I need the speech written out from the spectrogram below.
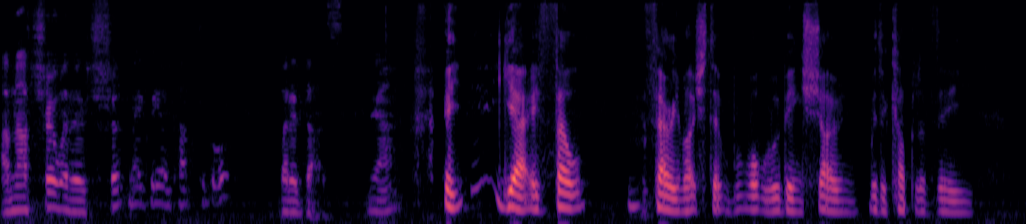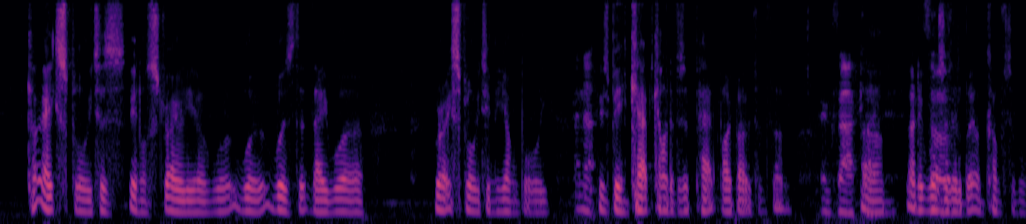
I'm not sure whether it should make me uncomfortable, but it does. Yeah. It, yeah, it felt very much that what we were being shown with a couple of the exploiters in Australia were, were, was that they were were exploiting the young boy uh, who's being kept kind of as a pet by both of them, exactly. um, and it was a little bit uncomfortable.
